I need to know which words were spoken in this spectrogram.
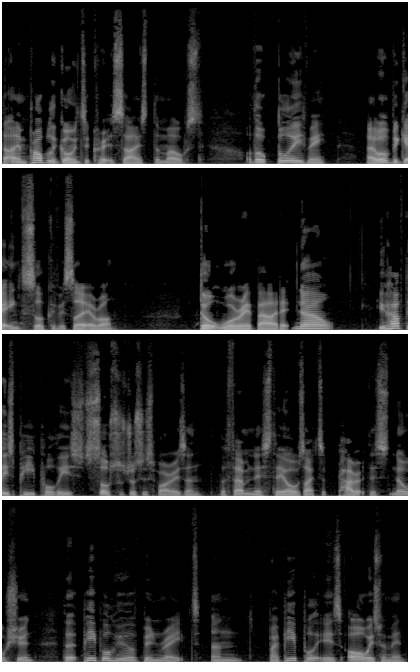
that I'm probably going to criticise the most. Although, believe me, I will be getting to Sulkowicz later on. Don't worry about it. Now, you have these people, these social justice warriors, and the feminists, they always like to parrot this notion that people who have been raped, and by people it is always women,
